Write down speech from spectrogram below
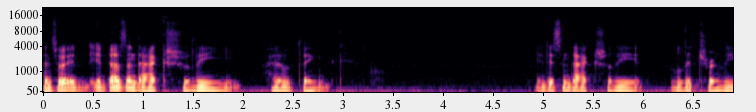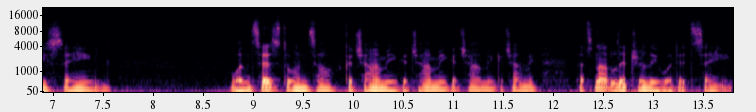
And so it, it doesn't actually, I don't think, it isn't actually literally saying, one says to oneself, gachami, gachami, gachami, gachami. That's not literally what it's saying.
